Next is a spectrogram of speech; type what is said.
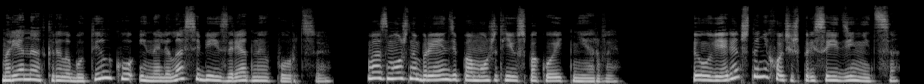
Марианна открыла бутылку и налила себе изрядную порцию. Возможно, бренди поможет ей успокоить нервы. «Ты уверен, что не хочешь присоединиться?»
